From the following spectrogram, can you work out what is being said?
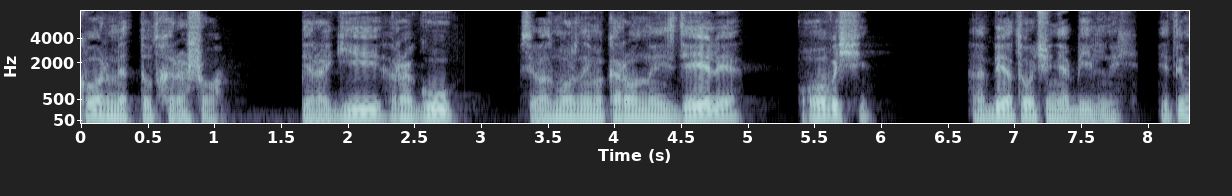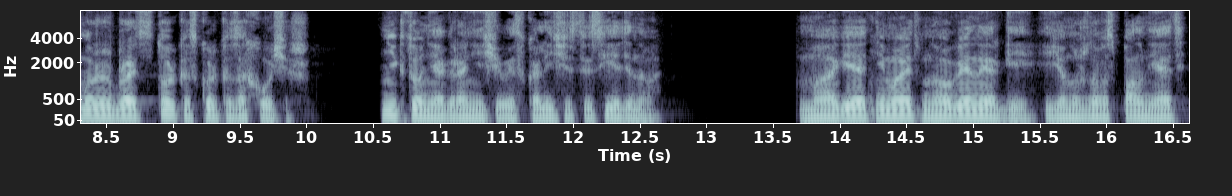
Кормят тут хорошо. Пироги, рагу, всевозможные макаронные изделия, овощи. Обед очень обильный, и ты можешь брать столько, сколько захочешь. Никто не ограничивает в количестве съеденного. Магия отнимает много энергии, ее нужно восполнять.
